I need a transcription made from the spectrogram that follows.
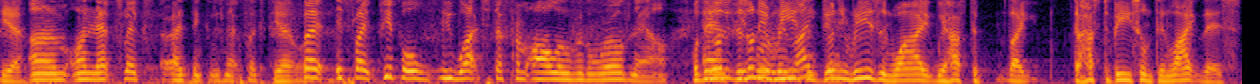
Yeah. Um, on Netflix, I think it was Netflix. Yeah, it was. But it's like people we watch stuff from all over the world now. Well, the only, there's only a really reason. like the only reason why we have to like there has to be something like this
